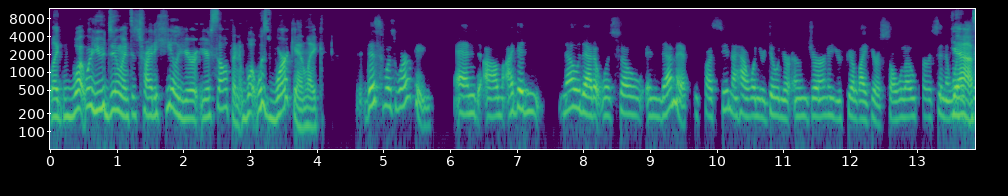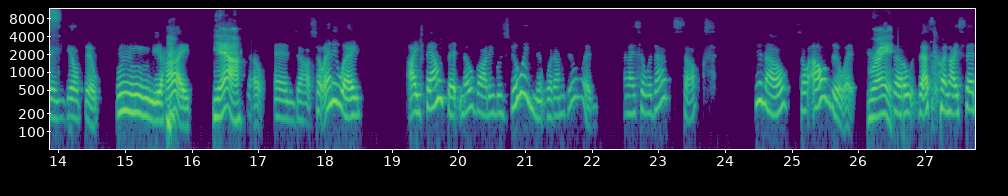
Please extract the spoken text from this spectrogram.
Like, what were you doing to try to heal your yourself, and what was working? Like, this was working. And um, I didn't know that it was so endemic because you know how when you're doing your own journey, you feel like you're a solo person. And what Yes. shame guilt do? Mm, you hide. yeah, So, and uh, so anyway, I found that nobody was doing what I'm doing. And I said, well, that sucks, you know, so I'll do it. right. So that's when I said,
